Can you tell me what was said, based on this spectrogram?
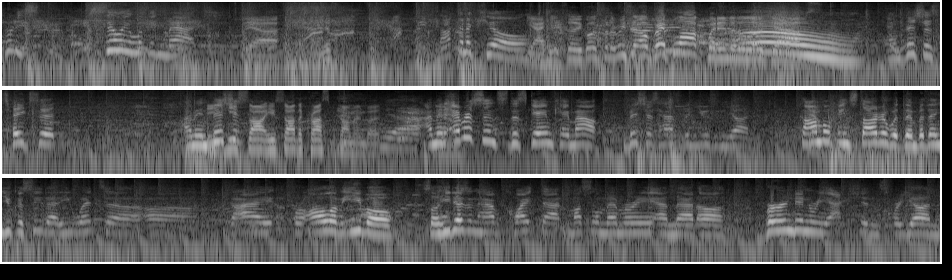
pretty silly looking match. Yeah. Not gonna kill. yeah, he, so he goes for the reset. Oh, great block, but into the low jabs. Oh, and Vicious takes it. I mean, He, he Vicious. saw he saw the cross coming, but Yeah, I mean, Yeah. ever since this game came out, Vicious has been using Yun. Combo Yeah. Fiend started with him, but then you could see that he went to uh, Guy for all of Evo, so he doesn't have quite that muscle memory and that uh, burned-in reactions for Yun.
